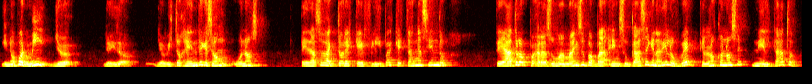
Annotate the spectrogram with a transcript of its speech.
y no por mí, yo, yo, he ido, yo he visto gente que son unos pedazos de actores que flipas, que están haciendo teatro para su mamá y su papá en su casa y que nadie los ve, que no los conoce ni el tato.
